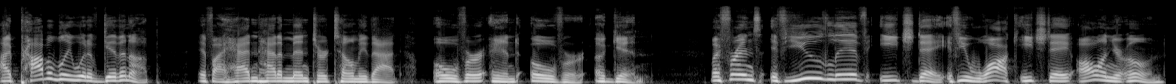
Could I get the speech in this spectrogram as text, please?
I probably would have given up if i hadn't had a mentor tell me that over and over again my friends, if you live each day, if you walk each day all on your own,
